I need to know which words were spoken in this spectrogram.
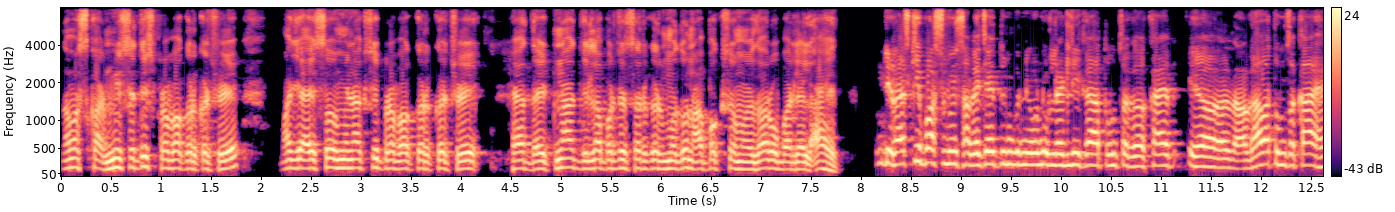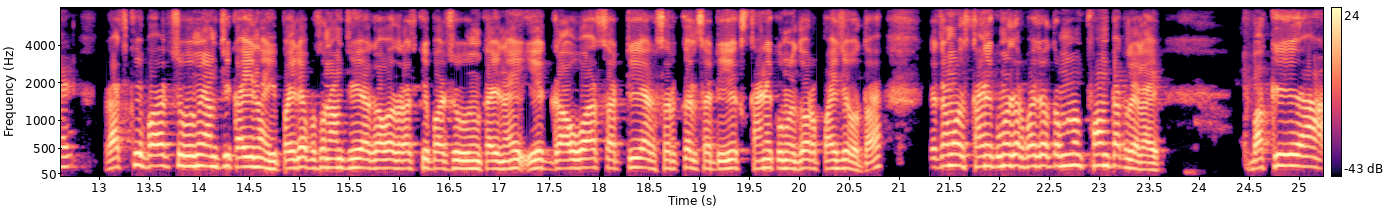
नमस्कार. मी सतीश प्रभाकर कचवे माझी आई सौ मीनाक्षी प्रभाकर कचवे ह्या दैठणा जिल्हा परिषद सर्कलमधून अपक्ष उमेदवार उभारलेले आहेत. तुमची राजकीय पार्श्वभूमी सांगायची आहे तुम्ही निवडणूक लढली का? तुमचं ग- काय अं, गावात तुमचं काय आहे? राजकीय पार्श्वभूमी आमची काही नाही. पहिल्यापासून आमची या गावात राजकीय पार्श्वभूमी काही नाही. एक गावासाठी या सर्कलसाठी एक स्थानिक उमेदवार पाहिजे होता. त्याच्यामुळे स्थानिक उमेदवार पाहिजे होता म्हणून फॉर्म टाकलेला आहे. बाकी आ,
